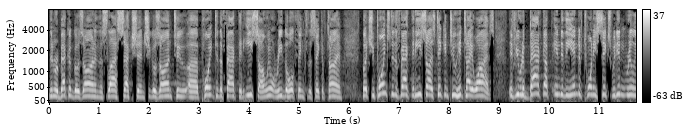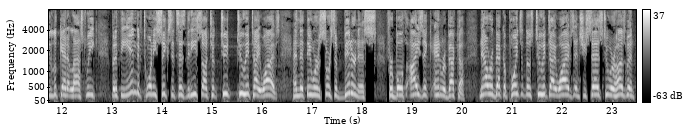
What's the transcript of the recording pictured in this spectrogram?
Then Rebecca goes on in this last section. She goes on to uh, point to the fact that Esau, we won't read the whole thing for the sake of time, but she points to the fact that Esau has taken two Hittite wives. If you were to back up into the end of 26, we didn't really look at it last week, but at the end of 26, it says that Esau took two, two Hittite wives and that they were a source of bitterness for both Isaac and Rebecca. Now Rebecca points at those two Hittite wives and she says to her husband,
